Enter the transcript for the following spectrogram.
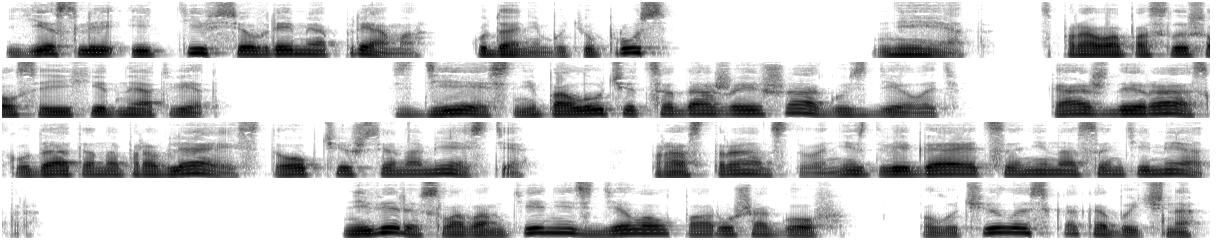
если идти все время прямо, Куда-нибудь упрусь?» «Нет», – справа послышался ехидный ответ. «Здесь не получится даже и шагу сделать. Каждый раз, куда-то направляясь, топчешься на месте. Пространство не сдвигается ни на сантиметр». Не веря словам тени, сделал пару шагов. Получилось, как обычно.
